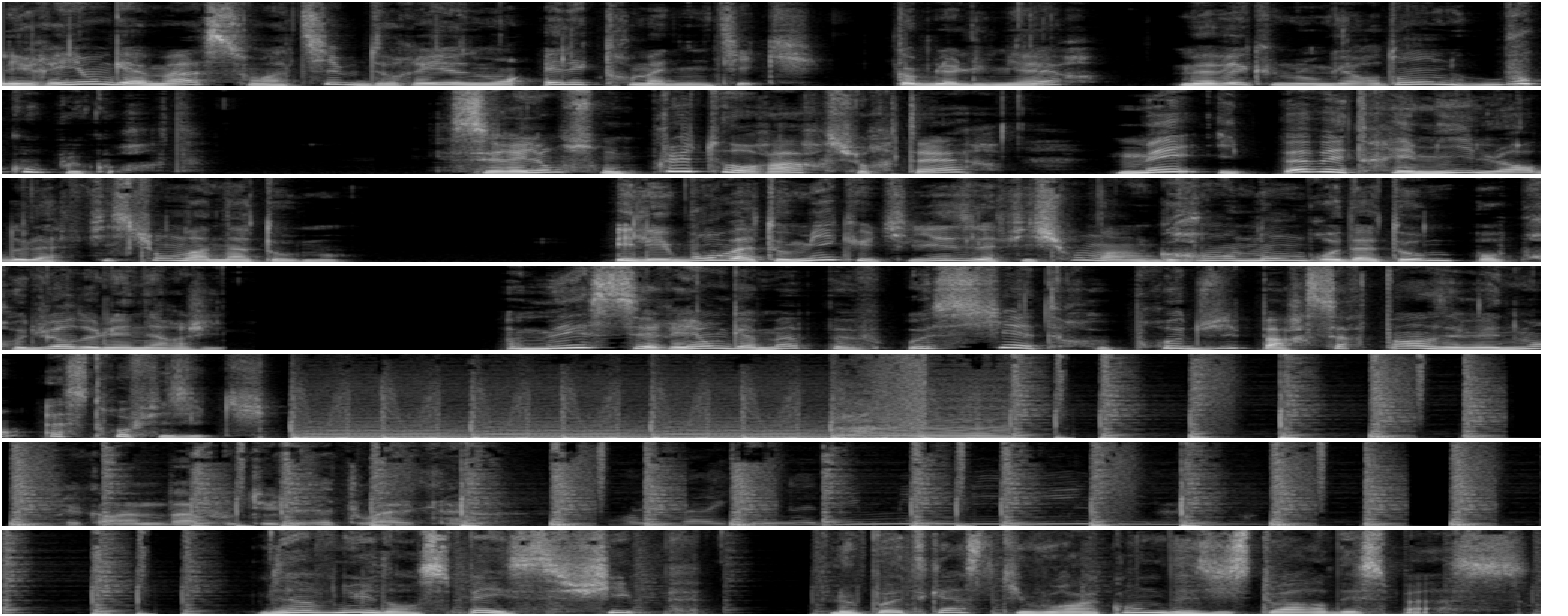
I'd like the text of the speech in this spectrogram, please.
Les rayons gamma sont un type de rayonnement électromagnétique, comme la lumière, mais avec une longueur d'onde beaucoup plus courte. Ces rayons sont plutôt rares sur Terre, mais ils peuvent être émis lors de la fission d'un atome. Et les bombes atomiques utilisent la fission d'un grand nombre d'atomes pour produire de l'énergie. Mais ces rayons gamma peuvent aussi être produits par certains événements astrophysiques. C'est quand même pas foutu les étoiles, Bienvenue dans Spaceship, le podcast qui vous raconte des histoires d'espace.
